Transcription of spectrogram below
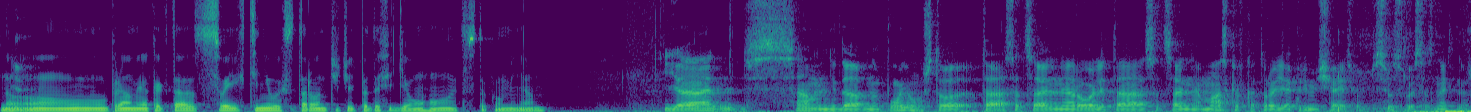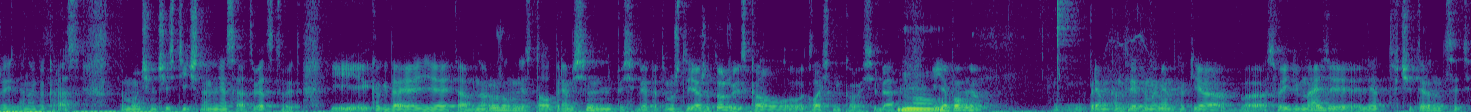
Но yeah. прям я как-то своих теневых сторон чуть-чуть подофигел. Ого, это столько у меня. Я сам недавно понял, что та социальная роль и та социальная маска, в которой я перемещаюсь вот всю свою сознательную жизнь, она как раз думаю, очень частично мне соответствует. И когда я, я это обнаружил, мне стало прям сильно не по себе, потому что я же тоже искал классненького себя. Ну... И я помню, прям конкретный момент, как я в своей гимназии лет в 14,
